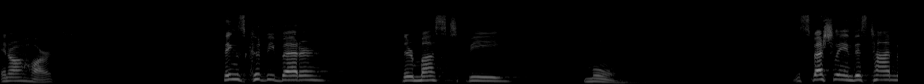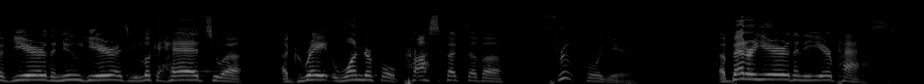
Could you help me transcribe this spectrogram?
in our heart. Things could be better, there must be more. Especially in this time of year, the new year, as you look ahead to a, a great, wonderful prospect of a fruitful year, a better year than the year past.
